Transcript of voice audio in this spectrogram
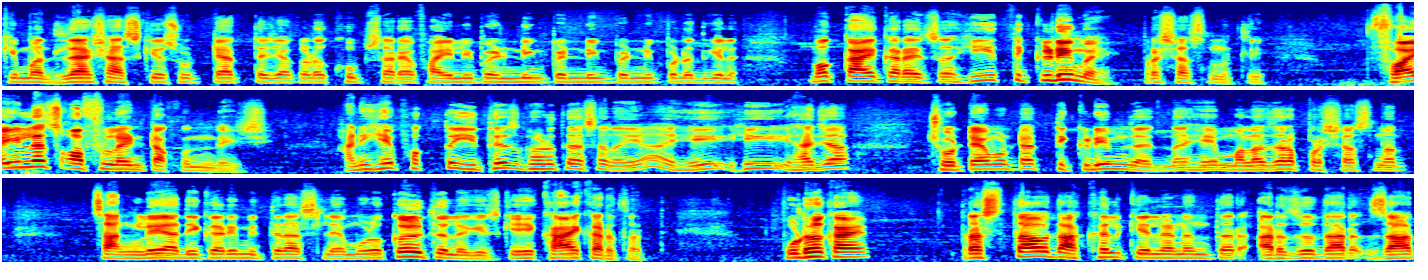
की मधल्या शासकीय सुट्ट्यात त्याच्याकडं खूप साऱ्या फाईली पेंडिंग पेंडिंग पेंडिंग पडत गेल्या. मग काय करायचं? ही तिकडीम आहे प्रशासनातली. फाईलच ऑफलाईन टाकून द्यायची. आणि हे फक्त इथेच घडतं असं नाही हे. ही ह्या ज्या छोट्या मोठ्या तिकडीम आहेत ना हे मला जरा प्रशासनात चांगले अधिकारी मित्र असल्यामुळं कळतं लगेच की हे काय करतात. पुढं काय? प्रस्ताव दाखल केल्यानंतर अर्जदार जात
